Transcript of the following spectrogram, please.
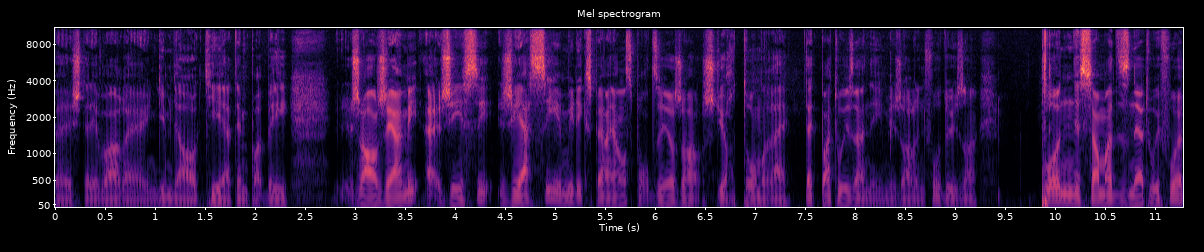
euh, j'étais allé voir euh, une game de hockey à Tampa Bay. Genre, j'ai aimé, euh, j'ai assez, j'ai assez aimé l'expérience pour dire, genre, je y retournerais. Peut-être pas tous les années, mais genre une fois, deux ans. Pas nécessairement Disney à tous les fois,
